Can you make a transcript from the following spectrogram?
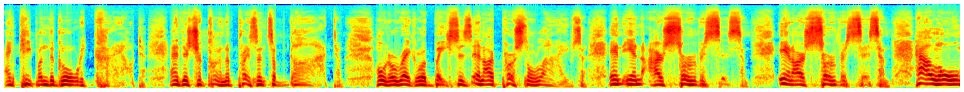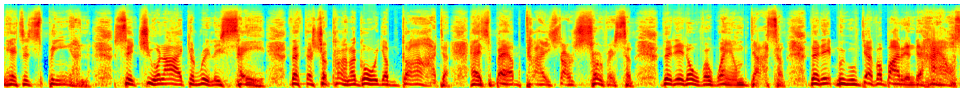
and keeping the glory cloud and the Shekinah presence of God on a regular basis in our personal lives and in our services. In our services. How long has it been since you and I could really say that the Shekinah glory of God has baptized our service, that it overwhelmed us, that it moved everybody in the house?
